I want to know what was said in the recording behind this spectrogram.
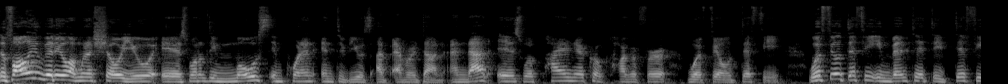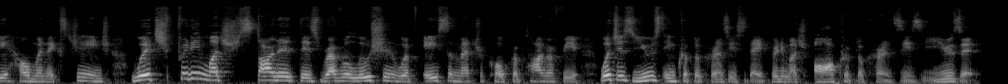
The following video I'm going to show you is one of the most important interviews I've ever done, and that is with pioneer cryptographer Whitfield Diffie. Whitfield Diffie invented the Diffie-Hellman exchange, which pretty much started this revolution with asymmetrical cryptography, which is used in cryptocurrencies today. Pretty much all cryptocurrencies use it.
